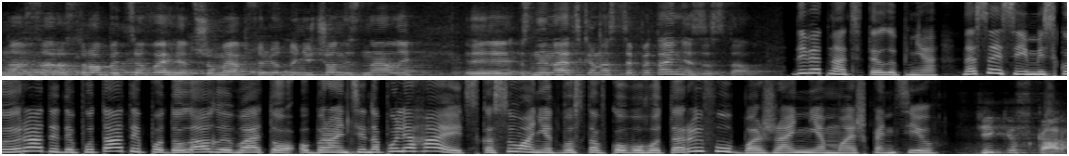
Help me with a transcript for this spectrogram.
нас зараз робиться вигляд, що ми абсолютно нічого не знали. Е, зненацька нас це питання застало. 19 липня на сесії міської ради депутати подолали вето. Обранці наполягають скасування двоставкового тарифу бажання мешканців. Тільки скарг,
